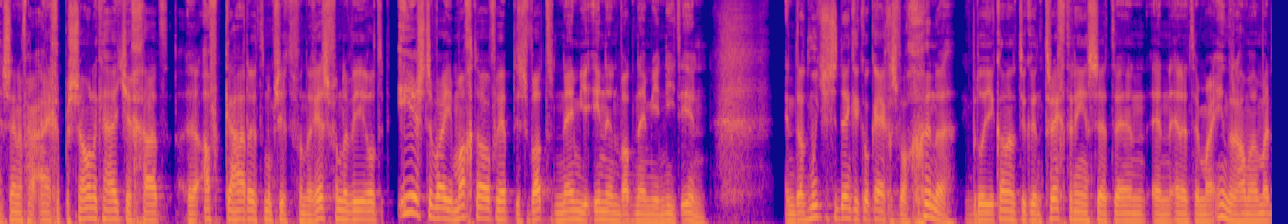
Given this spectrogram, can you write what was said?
zijn of haar eigen persoonlijkheidje gaat uh, afkaderen ten opzichte van de rest van de wereld. Het eerste waar je macht over hebt, is wat neem je in en wat neem je niet in. En dat moet je ze denk ik ook ergens wel gunnen. Ik bedoel, je kan natuurlijk een trechter inzetten en, en, en het er maar in rammen. Maar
